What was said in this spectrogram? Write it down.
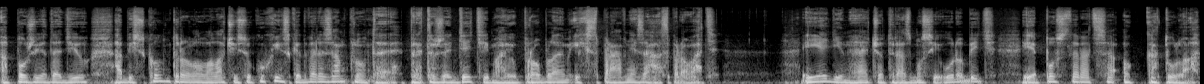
a požiadať ju, aby skontrolovala, či sú kuchynské dvere zamknuté, pretože deti majú problém ich správne zahasprovať. Jediné, čo teraz musí urobiť, je postarať sa o Katula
